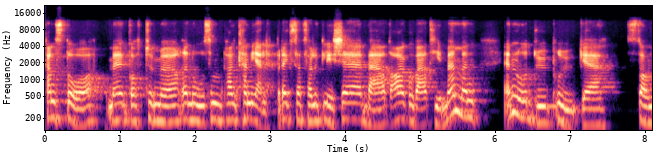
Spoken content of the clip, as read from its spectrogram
kan stå opp med godt humør, noe som kan hjelpe deg selvfølgelig ikke hver dag og hver time, men er det noe du bruker som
